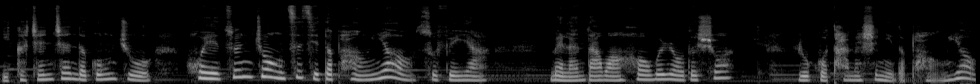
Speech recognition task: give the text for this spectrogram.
一个真正的公主。会尊重自己的朋友，苏菲亚。美兰达王后温柔地说：“如果他们是你的朋友，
